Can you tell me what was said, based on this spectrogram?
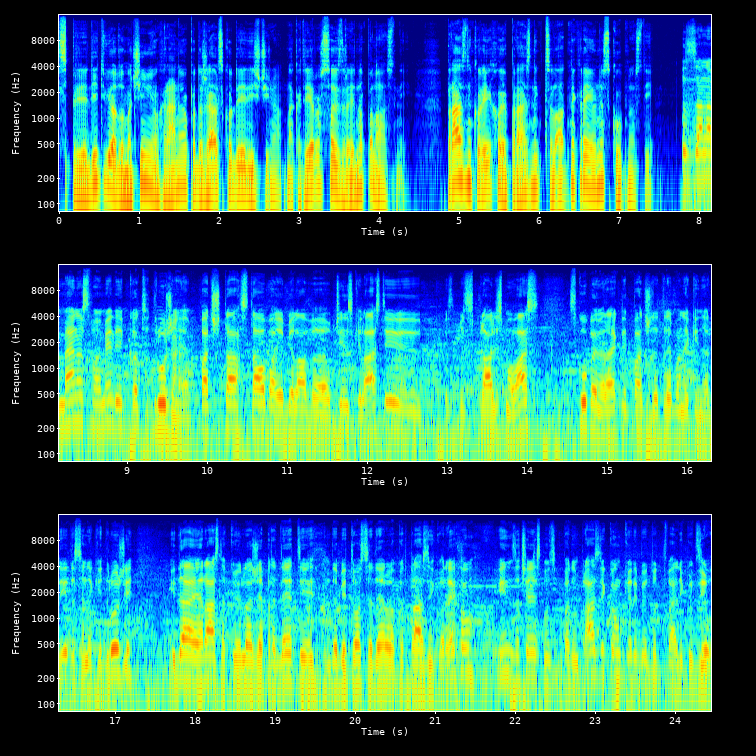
S prireditvijo domačini ohranjajo podeželsko dediščino, na katero so izredno ponosni. Praznik orehov je praznik celotne krajevne skupnosti. Za namen smo imeli kot druženje. Pač ta stavba je bila v občinski lasti, spravili smo vas, skupaj in rekli, pač, da treba nekaj narediti, da se nekaj druži. Ideja je rasla, ko je bila že pred leti, da bi to se delalo kot praznik orehov in začeli smo s prvim praznikom, ker je bil tudi velik odziv.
